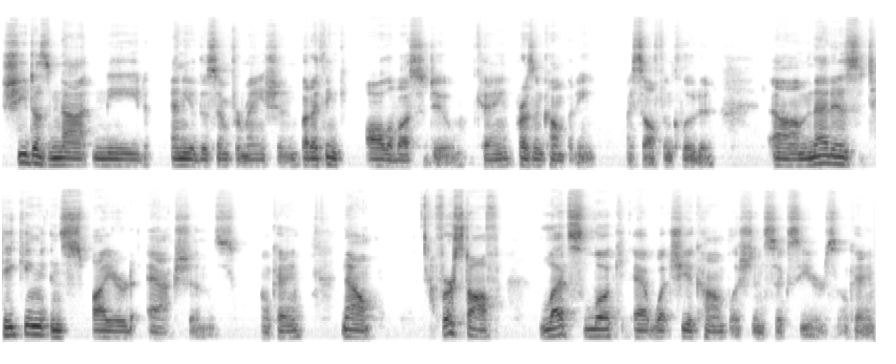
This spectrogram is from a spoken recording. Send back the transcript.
she does not need any of this information, but I think all of us do, okay? Present company, myself included. Um, that is taking inspired actions, okay? Now, first off, let's look at what she accomplished in six years, okay?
